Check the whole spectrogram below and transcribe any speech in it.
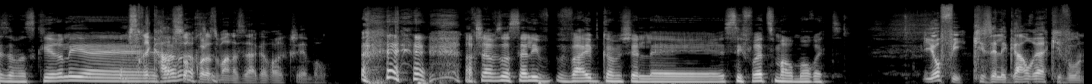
זה מזכיר לי... אה, הוא משחק Hearthstone כל הזמן הזה אגב רק שיהיה ברור. עכשיו זה עושה לי vibe גם של אה, ספרי צמרמורת. יופי כי זה לגמרי הכיוון.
